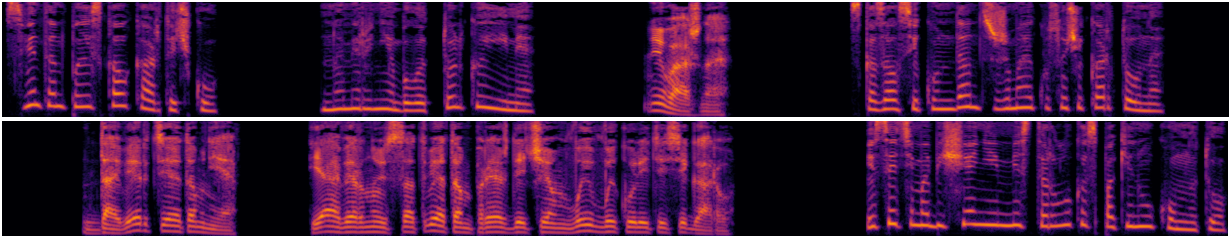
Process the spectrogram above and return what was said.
Свинтон поискал карточку. Номера не было, только имя. «Неважно», — сказал секундант, сжимая кусочек картона. «Доверьте это мне. Я вернусь с ответом, прежде чем вы выкурите сигару». И с этим обещанием мистер Лукас покинул комнату.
